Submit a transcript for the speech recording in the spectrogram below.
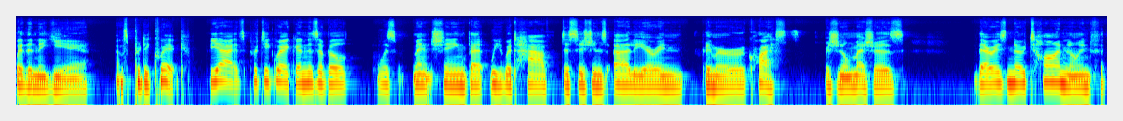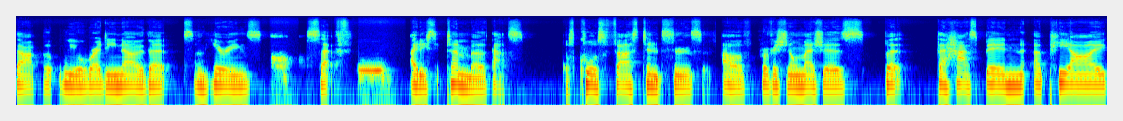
within a year. That's pretty quick. Yeah, it's pretty quick. And Isobel was mentioning that we would have decisions earlier in preliminary requests, provisional measures. There is no timeline for that, but we already know that some hearings are set for early September. That's, of course, first instance of provisional measures, but there has been a PI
